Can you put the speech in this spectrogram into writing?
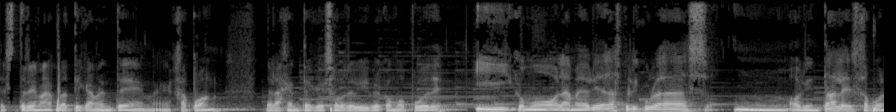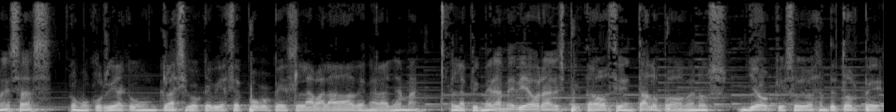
extrema prácticamente en, en, Japón, de la gente que sobrevive como puede. Y como la mayoría de las películas mmm, orientales, japonesas, como ocurría con un clásico que vi hace poco, que es La balada de Narayama, en la primera media hora el espectador occidental, o por lo menos yo que soy bastante torpe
